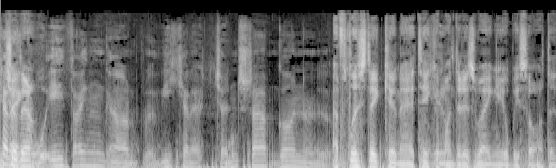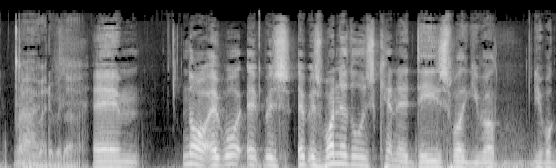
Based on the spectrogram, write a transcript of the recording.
potential there. goatee thing, or a wee kind of chin strap going. If Lustig can uh, take him under his wing, he'll be sorted. Don't worry about that. Um, no, it was it was it was one of those kind of days where you were you were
